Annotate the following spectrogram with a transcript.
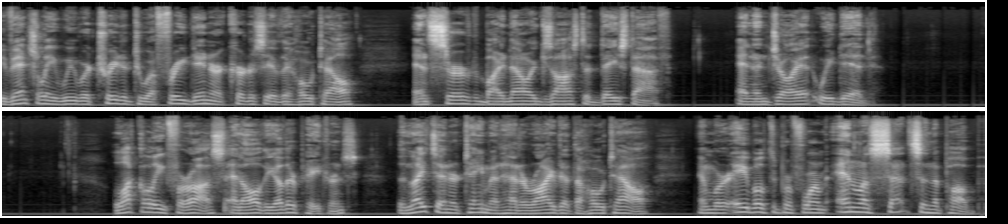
Eventually, we were treated to a free dinner courtesy of the hotel and served by now exhausted day staff, and enjoy it we did. Luckily for us and all the other patrons, the night's entertainment had arrived at the hotel and were able to perform endless sets in the pub.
